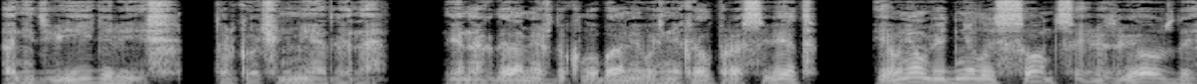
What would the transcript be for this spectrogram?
Они двигались, только очень медленно. Иногда между клубами возникал просвет, и в нем виднелось солнце или звезды.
